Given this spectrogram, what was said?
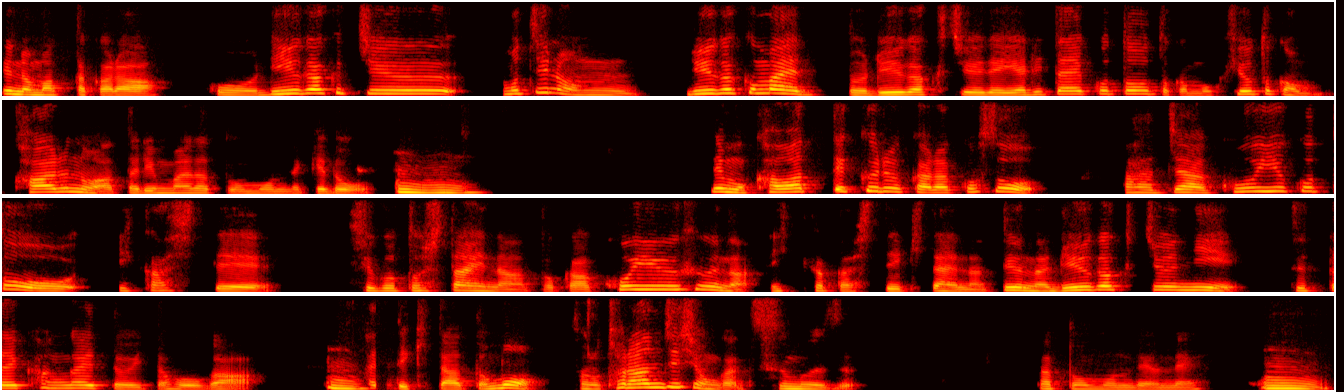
いうのもあったからこう留学中もちろん留学前と留学中でやりたいこととか目標とかも変わるのは当たり前だと思うんだけどうんうん。でも変わってくるからこそあじゃあこういうことを生かして仕事したいなとかこういう風な生き方していきたいなっていうのは留学中に絶対考えておいた方がうん。帰ってきた後もそのトランジションがスムーズだと思うんだよね。うん。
